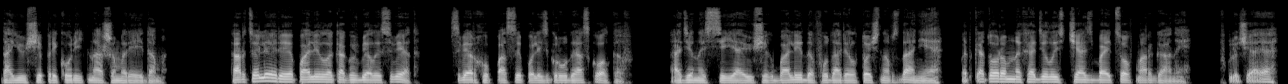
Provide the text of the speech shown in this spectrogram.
дающий прикурить нашим рейдам. Артиллерия палила как в белый свет, сверху посыпались груды осколков. Один из сияющих болидов ударил точно в здание, под которым находилась часть бойцов Морганы, включая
